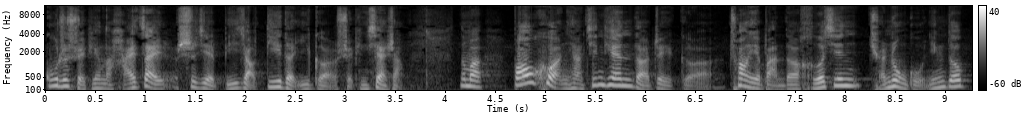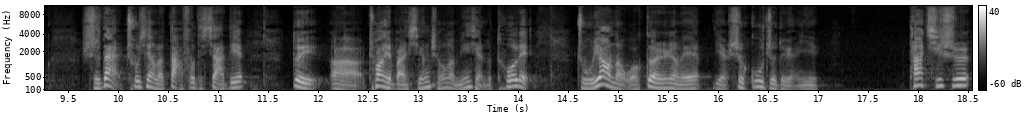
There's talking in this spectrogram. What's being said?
估值水平呢还在世界比较低的一个水平线上。那么包括你看今天的这个创业板的核心权重股宁德时代出现了大幅的下跌。对啊，创业板形成了明显的拖累，主要呢，我个人认为也是估值的原因。它其实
